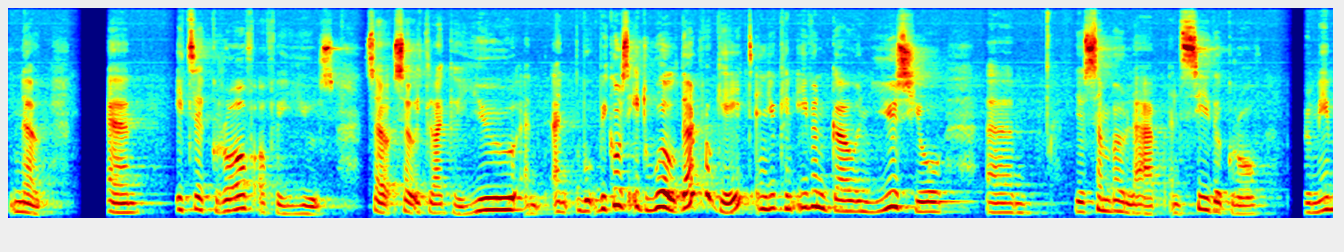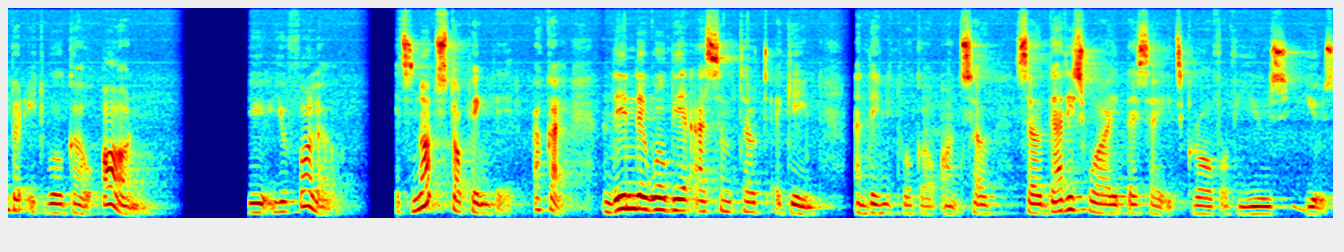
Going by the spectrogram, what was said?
Note, um, it's a graph of a use. So, so it's like a U, and, and because it will, don't forget, and you can even go and use your, um, your Symbolab and see the graph. Remember, it will go on. You, you follow. It's not stopping there. Okay, and then there will be an asymptote again and then it will go on. So, so that is why they say it's graph of use, use.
